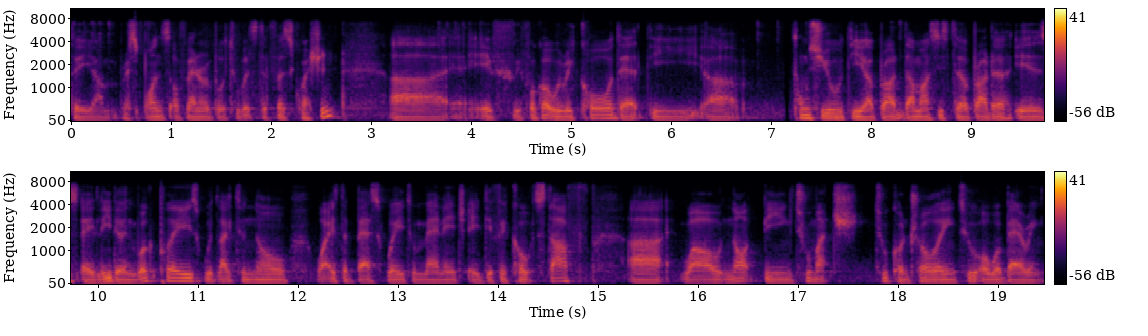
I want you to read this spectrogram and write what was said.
The um, response of Venerable towards the first question. Uh, if we forgot, we recall that the uh, Tongxiu, the uh, Dharma sister brother, is a leader in workplace, would like to know what is the best way to manage a difficult staff uh, while not being too much, too controlling, too overbearing.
